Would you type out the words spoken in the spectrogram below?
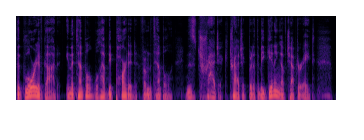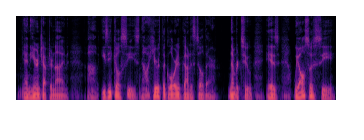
the glory of God in the temple will have departed from the temple. And this is tragic, tragic. But at the beginning of chapter 8 and here in chapter 9, uh, Ezekiel sees now here's the glory of God is still there. Number two is we also see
